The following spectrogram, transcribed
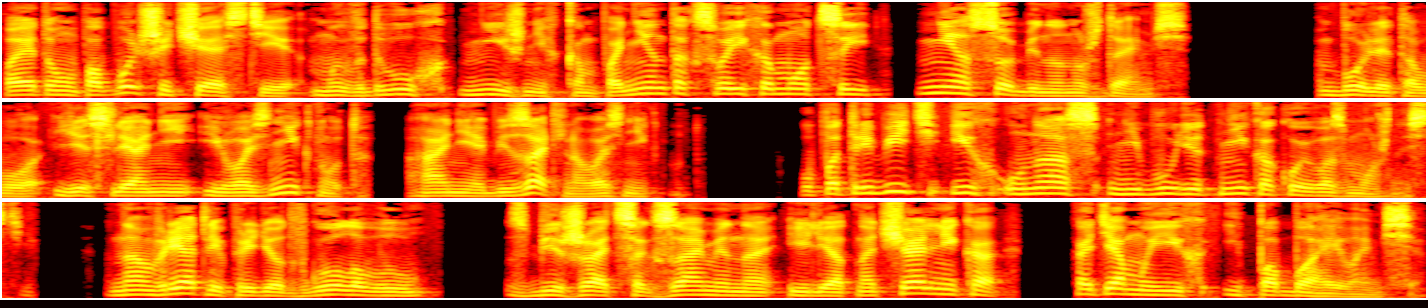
Поэтому по большей части мы в двух нижних компонентах своих эмоций не особенно нуждаемся. Более того, если они и возникнут, а они обязательно возникнут, употребить их у нас не будет никакой возможности. Нам вряд ли придет в голову сбежать с экзамена или от начальника хотя мы их и побаиваемся.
